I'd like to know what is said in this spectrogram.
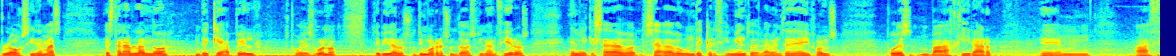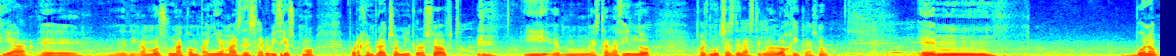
blogs y demás, están hablando de que Apple, pues bueno, debido a los últimos resultados financieros en el que se ha dado, un decrecimiento de la venta de iPhones, pues va a girar em, hacia, eh, eh, digamos, una compañía más de servicios, como por ejemplo ha hecho Microsoft y em, están haciendo pues muchas de las tecnológicas, ¿no? Em, bueno,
